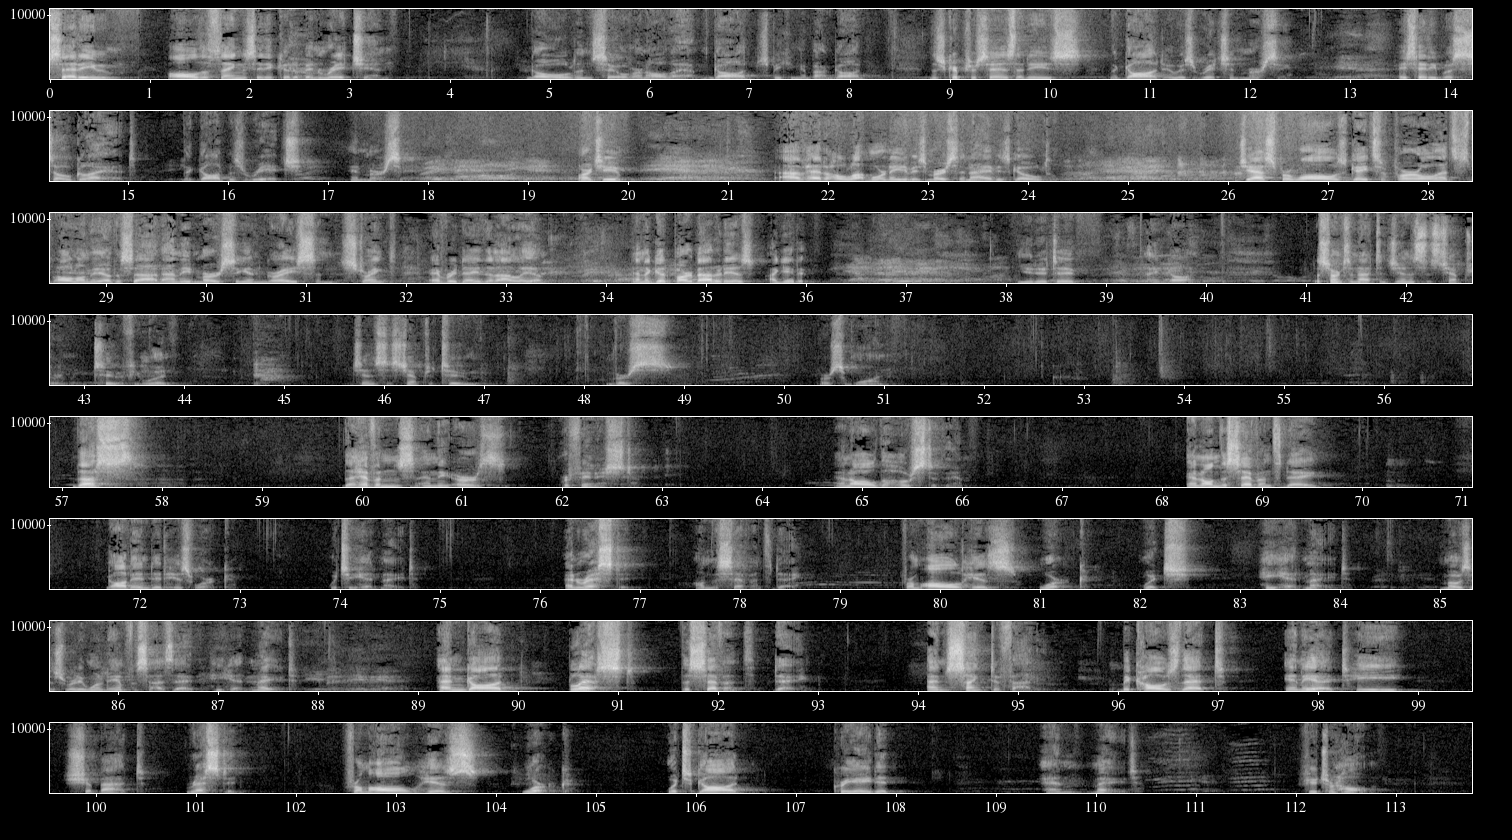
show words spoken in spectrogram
said he, all the things that he could have been rich in gold and silver and all that. God, speaking about God. The scripture says that He's the God who is rich in mercy. He said he was so glad that God was rich in mercy. Aren't you? I've had a whole lot more need of His mercy than I have His gold. Jasper walls, gates of pearl, that's all on the other side. I need mercy and grace and strength every day that I live. And the good part about it is, I get it. You do too. Thank God. Let's turn tonight to Genesis chapter 2, if you would. Genesis chapter 2, verse, verse 1. Thus, the heavens and the earth were finished, and all the host of them. And on the seventh day, God ended his work which he had made and rested on the seventh day from all his work which he had made. Moses really wanted to emphasize that he had made. And God blessed the seventh day and sanctified it because that in it he, Shabbat, rested from all his work which God created and made. Future home.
